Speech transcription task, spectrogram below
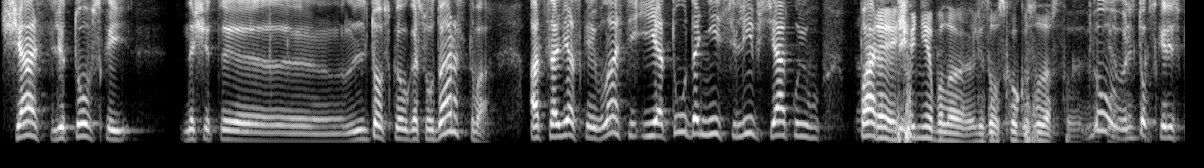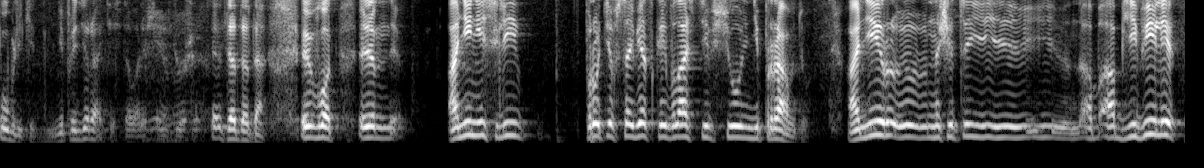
часть литовской, значит, э, литовского государства от советской власти и оттуда несли всякую паству. Э, еще не было литовского государства. Ну, где Литовской республики. Не придирайтесь, товарищ Андрюша. Да-да-да. Вот. Эм, они несли против советской власти всю неправду. Они э, значит, объявили,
